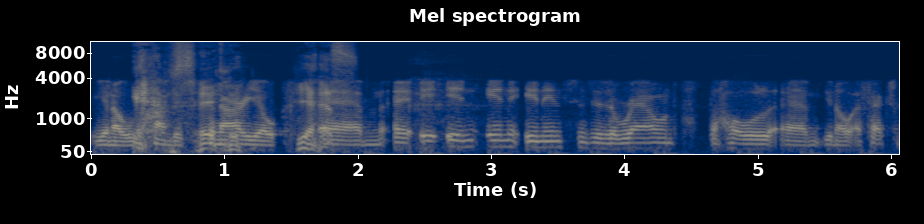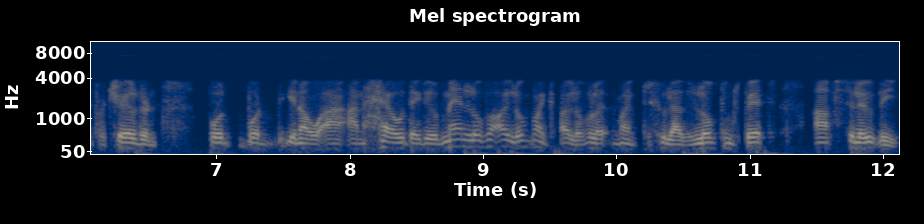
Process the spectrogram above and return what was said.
you know, kind of scenario. Yes. Um, in in in instances around the whole, um, you know, affection for children, but but you know, and how they do. Men love. I love my I love my two lads. Love them to bits, absolutely.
